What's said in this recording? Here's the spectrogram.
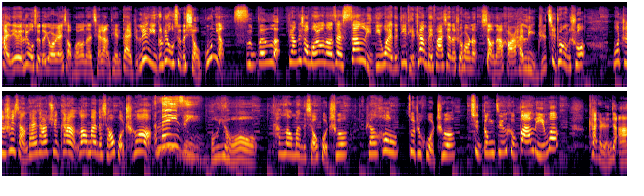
海的一位六岁的幼儿园小朋友呢，前两天带着另一个六岁的小姑娘私奔了。两个小朋友呢，在三里地外的地铁站被发现的时候呢，小男孩还理直气壮地说：“我只是想带她去看浪漫的小火车。” Amazing！哦哟，看浪漫的小火车，然后坐着火车去东京和巴黎吗？看看人家啊，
